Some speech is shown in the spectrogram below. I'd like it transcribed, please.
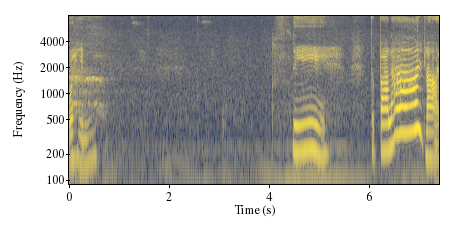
บ่เห็น นี่แต่ปลาหลายหลาย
